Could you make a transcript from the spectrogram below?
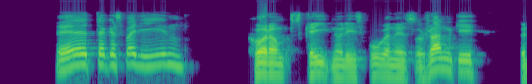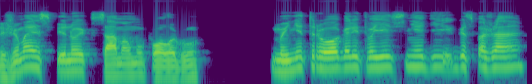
— Это господин! — хором вскрикнули испуганные служанки, прижимая спиной к самому пологу. — Мы не трогали твоей снеди, госпожа.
